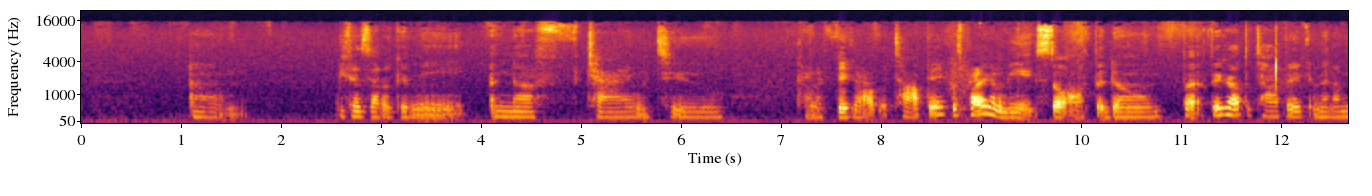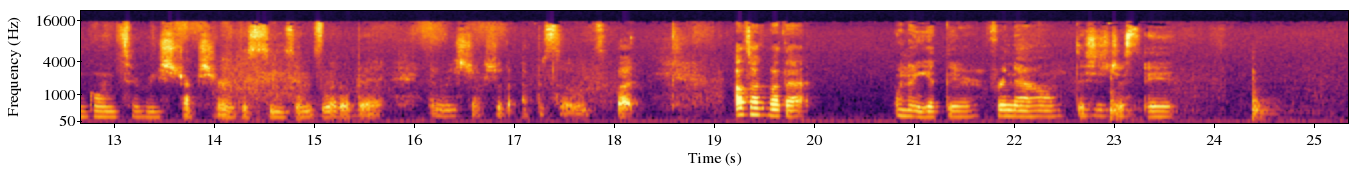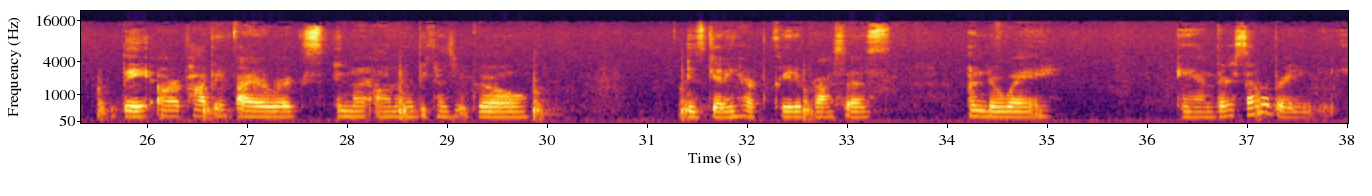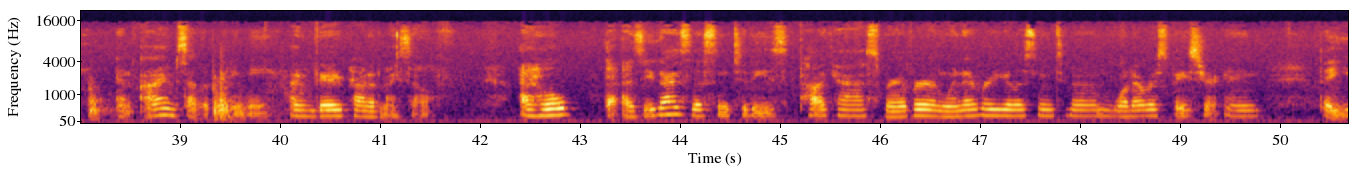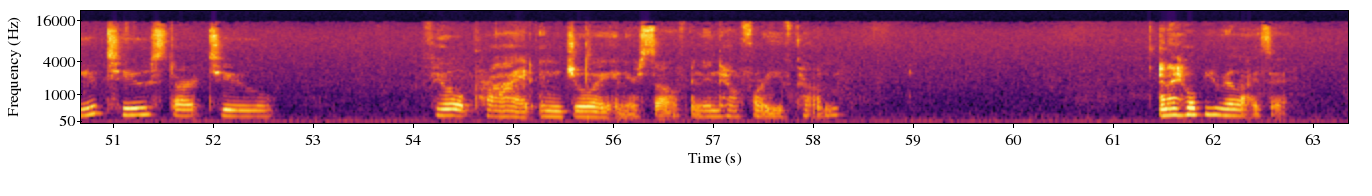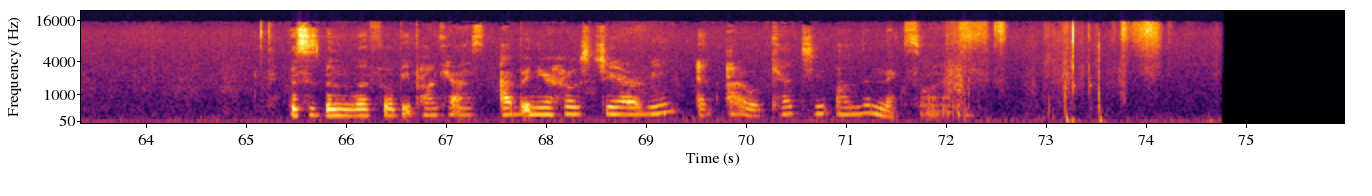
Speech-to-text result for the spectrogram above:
um, because that'll give me enough time to kind of figure out the topic. It's probably to be still off the dome, but figure out the topic, and then I'm going to restructure the seasons a little bit and restructure the episodes. But I'll talk about that when I get there. For now, this is just it. They are popping fireworks in my honor because your girl is getting her creative process underway and they're celebrating me and I'm celebrating me. I'm very proud of myself. I hope that as you guys listen to these podcasts, wherever and whenever you're listening to them, whatever space you're in, that you too start to feel pride and joy in yourself and in how far you've come. And I hope you realize it. This has been the Live Feel Be podcast. I've been your host, JRV, and I will catch you on the next one.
